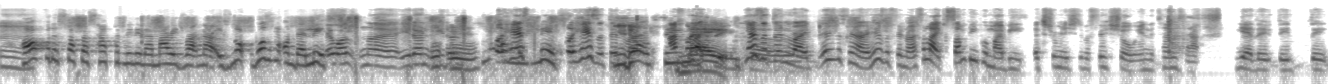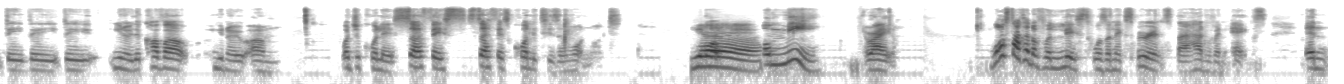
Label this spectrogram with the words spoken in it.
Mm. Half of the stuff that's happening in their marriage right now is not wasn't on their list. It was no, you don't. You don't. On here's list. so here's the thing. you right? don't see I feel like- things, Here's the thing, right? Here's the thing, right? Here's the thing, right? I feel like some people might be extremely superficial in the terms that, yeah, they, they, they, they, they, they you know, they cover, you know, um, what do you call it surface surface qualities and whatnot. Yeah. For me, right, what started off a list was an experience that I had with an ex. And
